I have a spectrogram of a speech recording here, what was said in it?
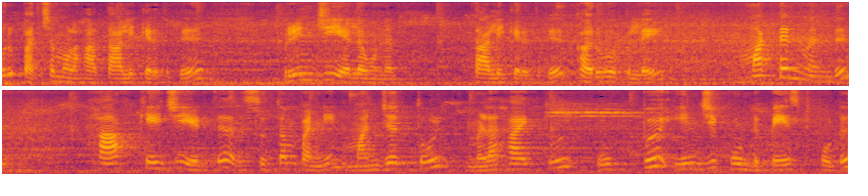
ஒரு பச்சை மிளகா தாளிக்கிறதுக்கு. பிரிஞ்சி இலை ஒன்று தாளிக்கிறதுக்கு கருவேப்பிலை மட்டன் வந்து ஹாஃப் கேஜி எடுத்து அதை சுத்தம் பண்ணி மஞ்சத்தூள் மிளகாய்த்தூள் உப்பு இஞ்சி பூண்டு பேஸ்ட் போட்டு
